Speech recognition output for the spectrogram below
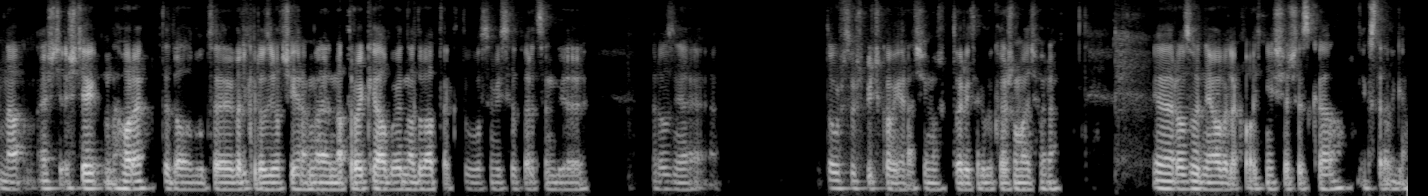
na, ešte, ešte hore, teda, lebo to je veľký rozdiel, či hráme na trojke alebo 1-2, tak tu 80% je hrozne, to už sú špičkoví hráči, no, ktorí tak dokážu mať hore. Je rozhodne oveľa kvalitnejšia česká extraliga.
